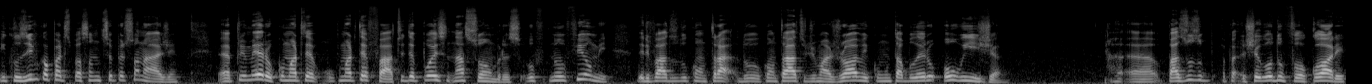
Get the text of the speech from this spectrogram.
inclusive com a participação do seu personagem. É, primeiro como, arte, como artefato e depois nas sombras. O, no filme, derivados do, contra, do de uma jovem com um tabuleiro Ouija. Uh, Pazuzu chegou do folclore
